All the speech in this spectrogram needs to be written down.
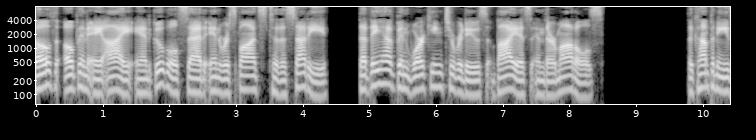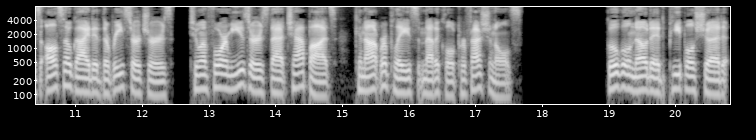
Both OpenAI and Google said in response to the study that they have been working to reduce bias in their models. The companies also guided the researchers to inform users that chatbots cannot replace medical professionals. Google noted people should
